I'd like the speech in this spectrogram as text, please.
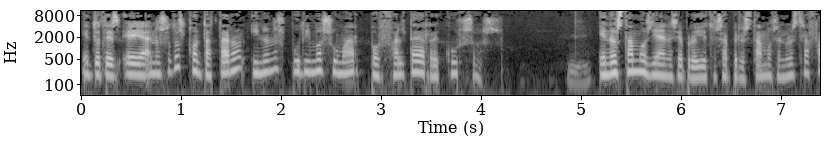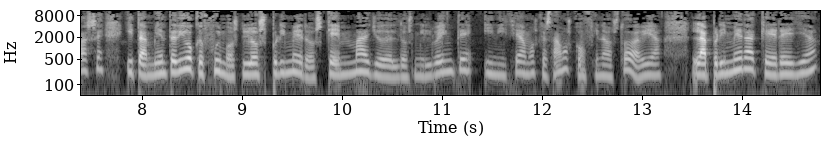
Entonces, eh, a nosotros contactaron y no nos pudimos sumar por falta de recursos. Y no estamos ya en ese proyecto, o sea, pero estamos en nuestra fase. Y también te digo que fuimos los primeros que en mayo del 2020 iniciamos, que estábamos confinados todavía, la primera querella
